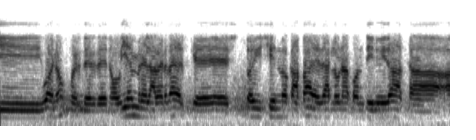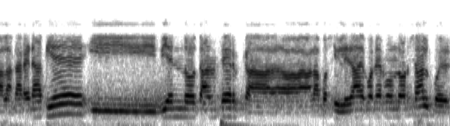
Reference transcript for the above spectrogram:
y bueno, pues desde noviembre la verdad es que estoy siendo capaz de darle una continuidad a, a, la carrera a pie y viendo tan cerca la posibilidad de ponerme un dorsal, pues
